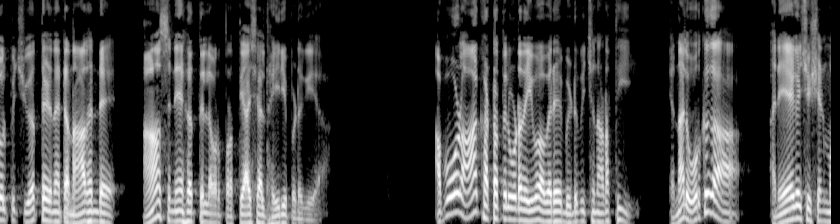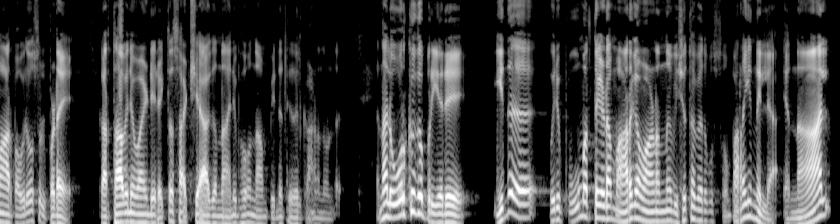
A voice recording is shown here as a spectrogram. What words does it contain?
തോൽപ്പിച്ച് ഉയർത്തെഴുന്നേറ്റ നാഥന്റെ ആ സ്നേഹത്തിൽ അവർ പ്രത്യാശാൽ ധൈര്യപ്പെടുകയാണ് അപ്പോൾ ആ ഘട്ടത്തിലൂടെ ദൈവം അവരെ വിടുവിച്ച് നടത്തി. എന്നാൽ ഓർക്കുക അനേക ശിഷ്യന്മാർ പൗലോസ് ഉൾപ്പെടെ കർത്താവിന് വേണ്ടി രക്തസാക്ഷിയാകുന്ന അനുഭവം നാം പിന്നത്തേതിൽ കാണുന്നുണ്ട്. എന്നാൽ ഓർക്കുക പ്രിയരെ ഇത് ഒരു പൂമത്തയുടെ മാർഗമാണെന്ന് വിശുദ്ധ വേദപുസ്തകം പറയുന്നില്ല. എന്നാൽ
